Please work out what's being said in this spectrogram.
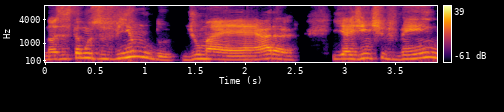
nós estamos vindo de uma era e a gente vem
